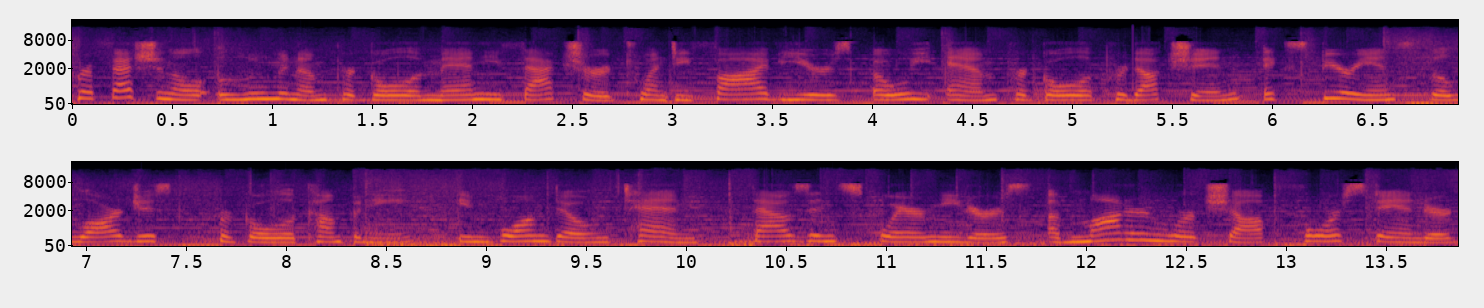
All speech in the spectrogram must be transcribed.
Professional aluminum pergola manufacturer 25 years OEM pergola production experience the largest pergola company in Guangdong 10,000 square meters of modern workshop 4 standard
